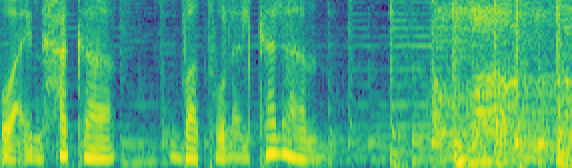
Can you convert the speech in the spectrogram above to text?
وإن حكى بطل الكلام. اللهم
